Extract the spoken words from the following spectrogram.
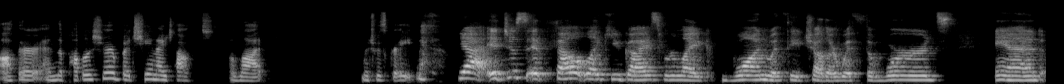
author and the publisher, but she and I talked a lot, which was great. Yeah, it just it felt like you guys were like one with each other with the words and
